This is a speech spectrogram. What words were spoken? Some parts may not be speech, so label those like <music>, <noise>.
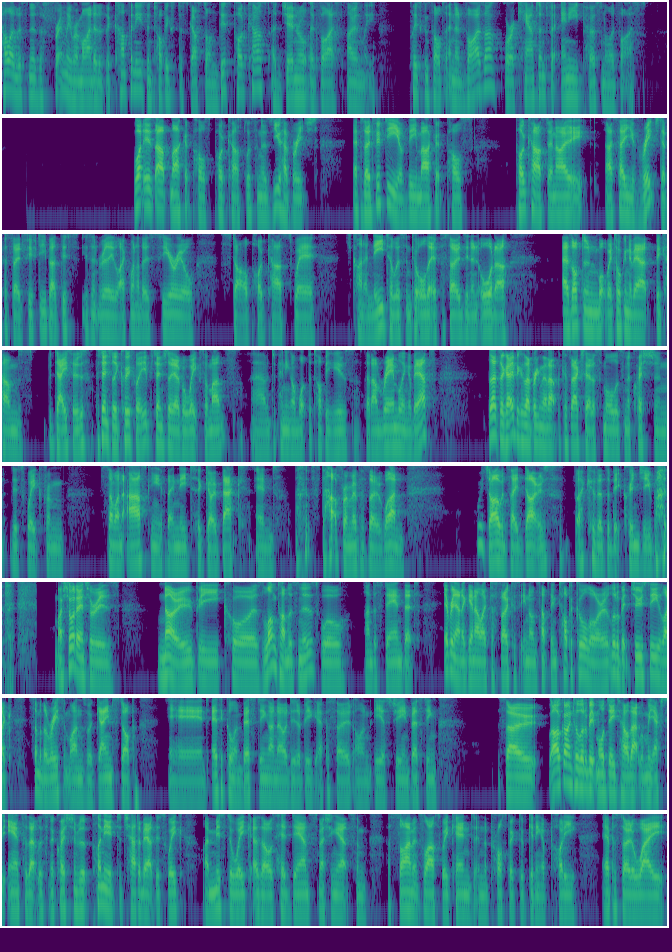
Hello, listeners. A friendly reminder that the companies and topics discussed on this podcast are general advice only. Please consult an advisor or accountant for any personal advice. What is up, Market Pulse podcast listeners? You have reached episode 50 of the Market Pulse podcast. And I, I say you've reached episode 50, but this isn't really like one of those serial style podcasts where you kind of need to listen to all the episodes in an order as often what we're talking about becomes dated, potentially quickly, potentially over weeks or months, um, depending on what the topic is that I'm rambling about. But that's okay because I bring that up because I actually had a small listener question this week from someone asking if they need to go back and <laughs> start from episode one, which I would say don't <laughs> because it's a bit cringy. <laughs> But my short answer is no, because long-time listeners will understand that every now and again I like to focus in on something topical or a little bit juicy. Like some of the recent ones were GameStop and ethical investing. I know I did a big episode on ESG investing. So I'll go into a little bit more detail that when we actually answer that listener question, but plenty to chat about this week. I missed a week as I was head down smashing out some assignments last weekend, and the prospect of getting a potty episode away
